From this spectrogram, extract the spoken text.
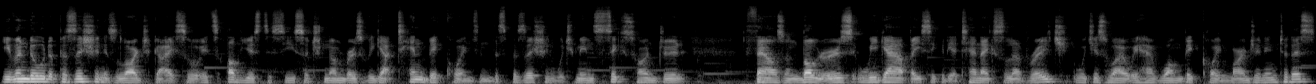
Even though the position is large guys so it's obvious to see such numbers. We got 10 bitcoins in this position which means 600 thousand dollars we got basically a 10x leverage which is why we have one bitcoin margin into this.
